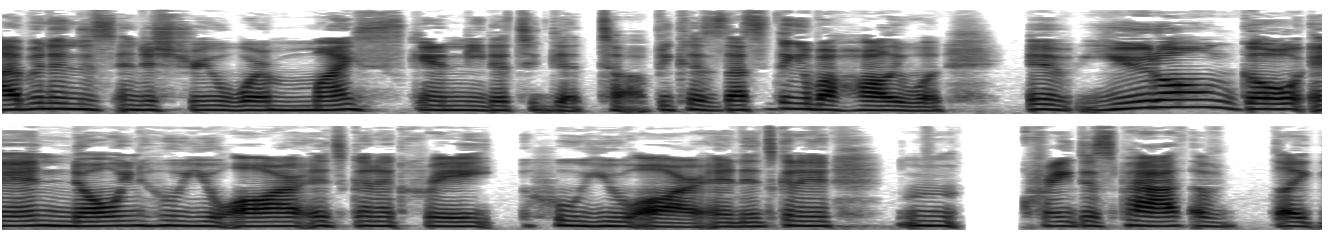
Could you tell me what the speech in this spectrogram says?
I've been in this industry where my skin needed to get tough because that's the thing about Hollywood. If you don't go in knowing who you are, it's going to create who you are and it's going to mm, create this path of like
